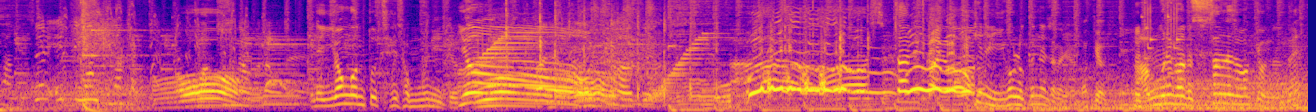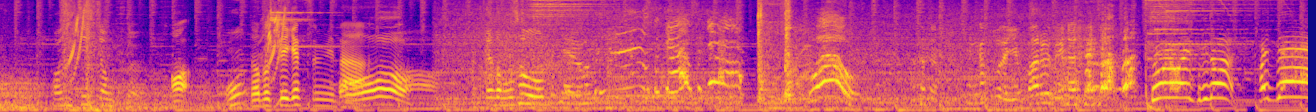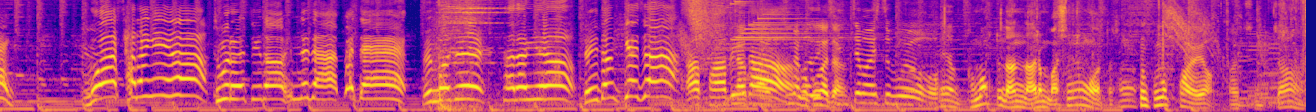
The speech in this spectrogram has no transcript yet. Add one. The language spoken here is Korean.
방출 1주년 기념 오. 근데 이런 건 또 제 전문이죠. 아, 13일까요? 키는 이걸로 끝내자고요. 오케이, 오케이. 아무리 봐도 13레저밖에 없는데? 번지 점프. 아, 어? 저도 뛰겠습니다. 오. 야, 나 무서워. 어떡해요? 생각보다 이게 빠르네. 돌아오겠습니다! 화이팅! 모아 사랑해요! 투모로우 화이팅이다! 힘내자! 파이팅! 멤버들 사랑해요! 내일도 함께 하자! 아 밥이다 밥 먹고 가자. 진짜 맛있어 보여. 그냥 부먹도 난 나름 맛있는 것 같다 생각. 그럼 부먹파예요. 아 진짜?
